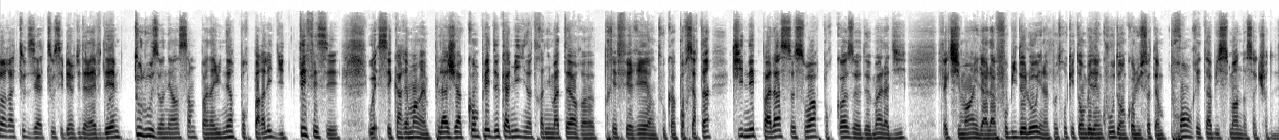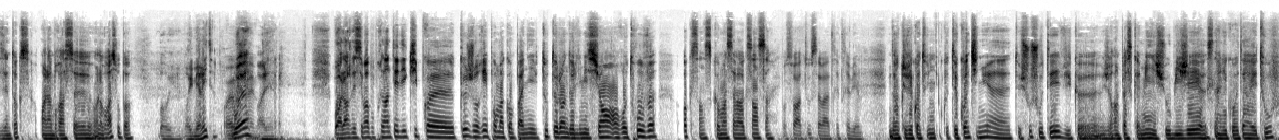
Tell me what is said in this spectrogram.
Bonsoir à toutes et à tous et bienvenue dans la FDM Toulouse. On est ensemble pendant une heure pour parler du TFC. Ouais, c'est carrément un plagiat complet de Camille, notre animateur euh, préféré en tout cas pour certains, qui n'est pas là ce soir pour cause de maladie. Effectivement, il a la phobie de l'eau, il y en a un peu trop qui est tombé d'un coup, donc on lui souhaite un prompt rétablissement dans sa cure de désintox. On l'embrasse, euh, on l'embrasse ou pas? Bon, oui, bon, il mérite. Ouais. Bon, alors laissez-moi vous présenter l'équipe que, que j'aurai pour m'accompagner tout au long de l'émission. On retrouve Oxens. Comment ça va, Oxens? Bonsoir à tous, ça va très très bien. Donc, je vais continu- te continuer à te chouchouter vu que je remplace Camille, je suis obligé, euh, c'est dans les quotas et tout.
